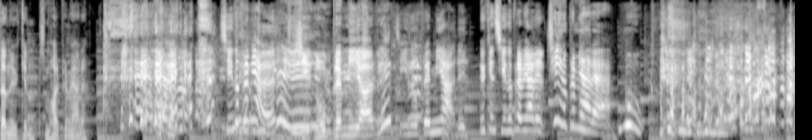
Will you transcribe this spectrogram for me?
denne uken som har premiere. Kinopremierer. Kinopremierer? Kinopremierer. Ukens kinopremierer. Kinopremiere! Wow.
